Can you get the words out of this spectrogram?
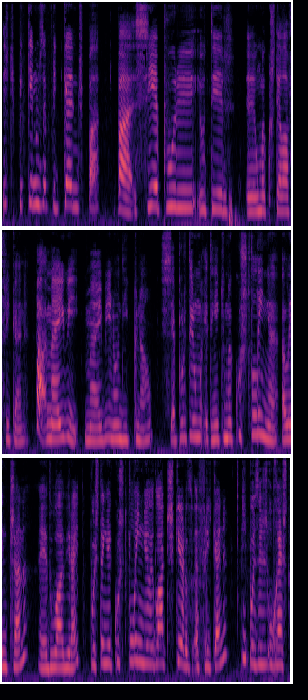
destes pequenos africanos, pá. Pá, se é por eh, eu ter eh, uma costela africana, pá, maybe, maybe, não digo que não. Se é por ter uma. Eu tenho aqui uma costelinha alentejana, é do lado direito, depois tenho a costelinha do lado esquerdo africana e depois o resto,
